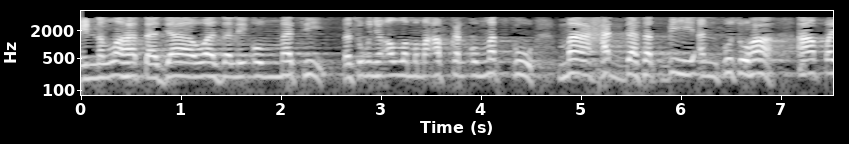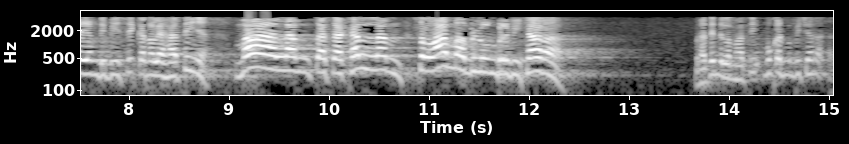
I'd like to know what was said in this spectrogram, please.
Inna Allah tajawaza li ummati. Sesungguhnya Allah memaafkan umatku. Ma haddasat bihi anfusuha. Apa yang dibisikkan oleh hatinya. Malam tatakallam. Selama belum berbicara. Berarti dalam hati bukan membicarakan.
